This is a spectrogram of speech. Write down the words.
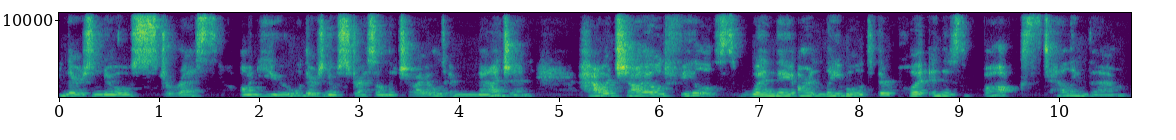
there's no stress on you, there's no stress on the child. Imagine how a child feels when they are labeled, they're put in this box telling them,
